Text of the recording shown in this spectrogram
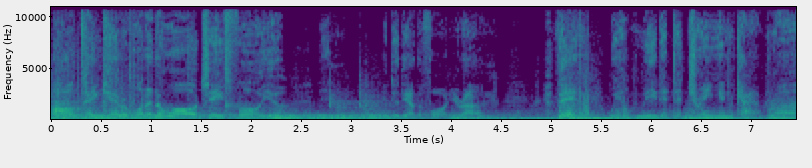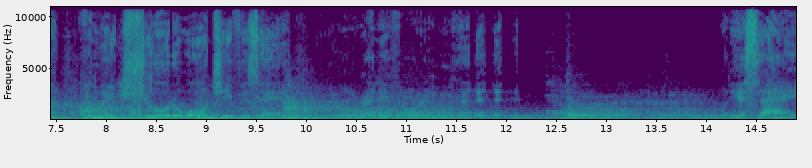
I'll take care of one of the war chiefs for you. Then you do the other four on your own. Then we'll meet at the training camp, right? I'll make sure the war chief is there. You're ready for him. what do you say?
